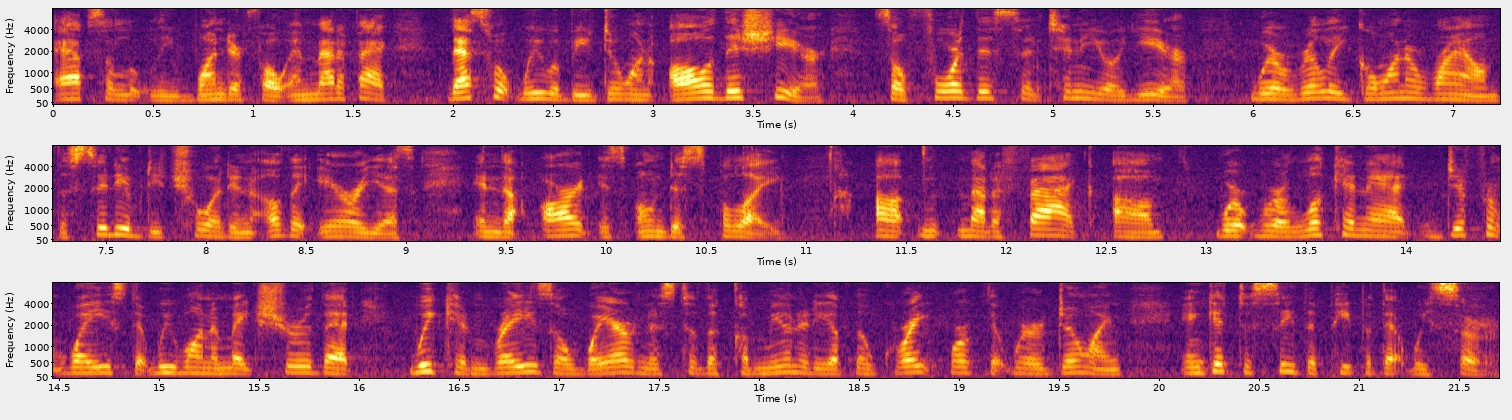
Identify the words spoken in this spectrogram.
absolutely wonderful. And matter of fact, that's what we will be doing all this year. So for this centennial year, we're really going around the city of Detroit and other areas, and the art is on display. Uh, matter of fact, um, we're, we're, looking at different ways that we want to make sure that we can raise awareness to the community of the great work that we're doing and get to see the people that we serve.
